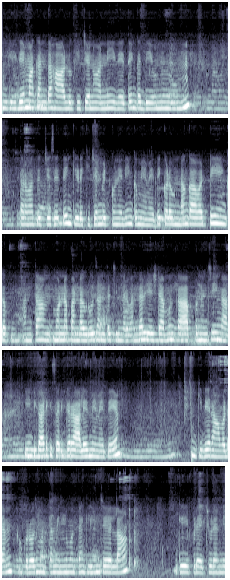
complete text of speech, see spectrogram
ఇంక ఇదే మాకంతా హాలు కిచెన్ అన్నీ ఇదైతే ఇంకా దేవుని రూమ్. తర్వాత వచ్చేసి అయితే ఇంక ఇక్కడ కిచెన్ పెట్టుకునేది. ఇంకా మేమైతే ఇక్కడ ఉండం కాబట్టి ఇంకా అంతా మొన్న పండగ రోజు అంతా చిందర వందరు చేసినాము. ఇంకా అప్పటి నుంచి ఇంకా ఇంటికాడికి సరిగ్గా రాలేదు మేమైతే. ఇంక ఇదే రావడం. ఒకరోజు మొత్తం ఇల్లు మొత్తం క్లీన్ చేయాలా. ఇంక ఇప్పుడే చూడండి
